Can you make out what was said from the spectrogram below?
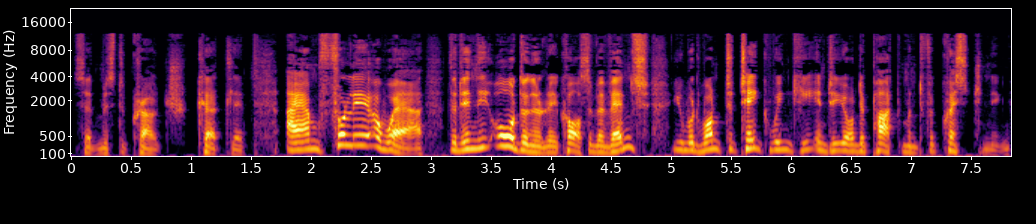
said Mr. Crouch curtly, I am fully aware that in the ordinary course of events you would want to take Winky into your department for questioning.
